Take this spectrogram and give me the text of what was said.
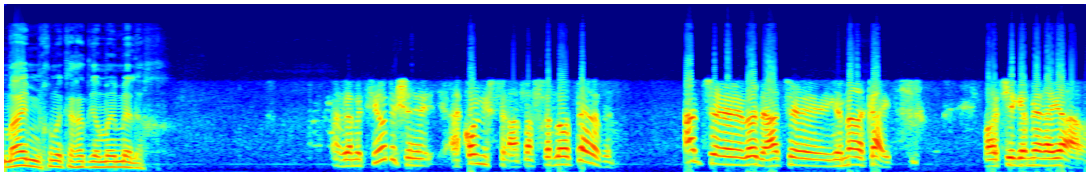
מים יכולים לקחת גם מי מלח. אז המציאות היא שהכל נשרף, אף אחד לא עוצר את זה. עד ש... לא יודע, עד שיגמר הקיץ, או עד שיגמר היער.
